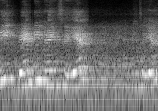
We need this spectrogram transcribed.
வேண்டி வேண்டி வினை செயல் செயல்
